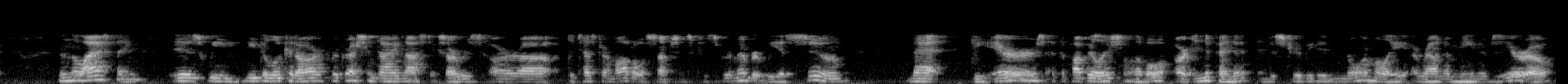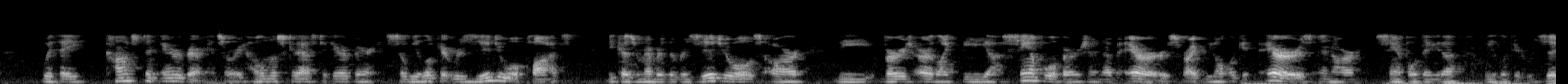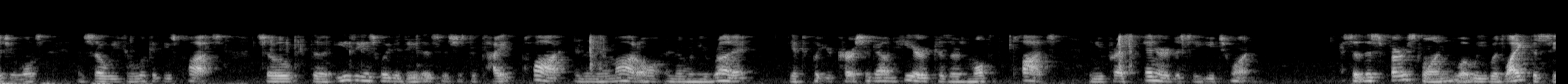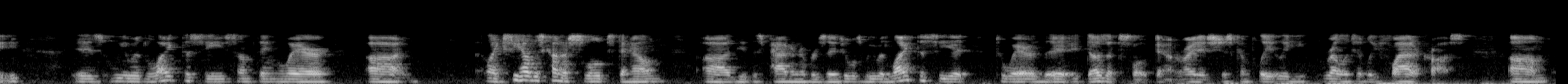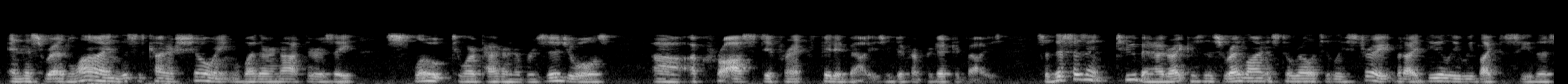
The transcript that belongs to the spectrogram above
then the last thing is we need to look at our regression diagnostics, our, our uh, to test our model assumptions. Because remember, we assume that the errors at the population level are independent and distributed normally around a mean of zero with a constant error variance or a homoscedastic error variance. So we look at residual plots because remember the residuals are the version or like the uh, sample version of errors, right? We don't look at errors in our sample data, we look at residuals, and so we can look at these plots. So the easiest way to do this is just to type plot in your model, and then when you run it, you have to put your cursor down here because there's multiple plots, and you press enter to see each one. So this first one, what we would like to see is we would like to see something where, uh, like see how this kind of slopes down, uh, the, this pattern of residuals. We would like to see it to where the, it doesn't slope down, right? It's just completely relatively flat across. Um, and this red line, this is kind of showing whether or not there is a slope to our pattern of residuals uh, across different fitted values or different predicted values. So this isn't too bad, right? Because this red line is still relatively straight, but ideally we'd like to see this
